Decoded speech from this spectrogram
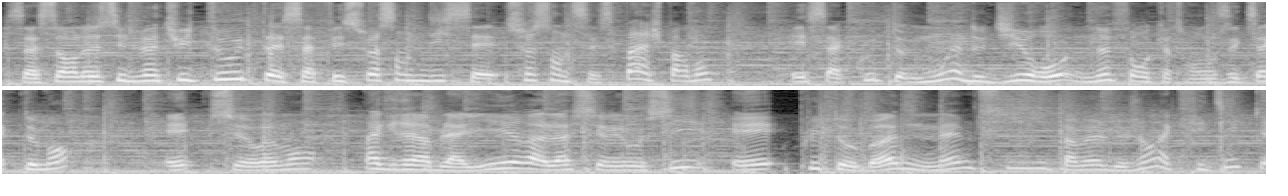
Ça sort le 6 28 août, ça fait 77, 76 pages, pardon, et ça coûte moins de 10 euros, 9,91€ exactement. Et c'est vraiment agréable à lire. La série aussi est plutôt bonne, même si pas mal de gens la critiquent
